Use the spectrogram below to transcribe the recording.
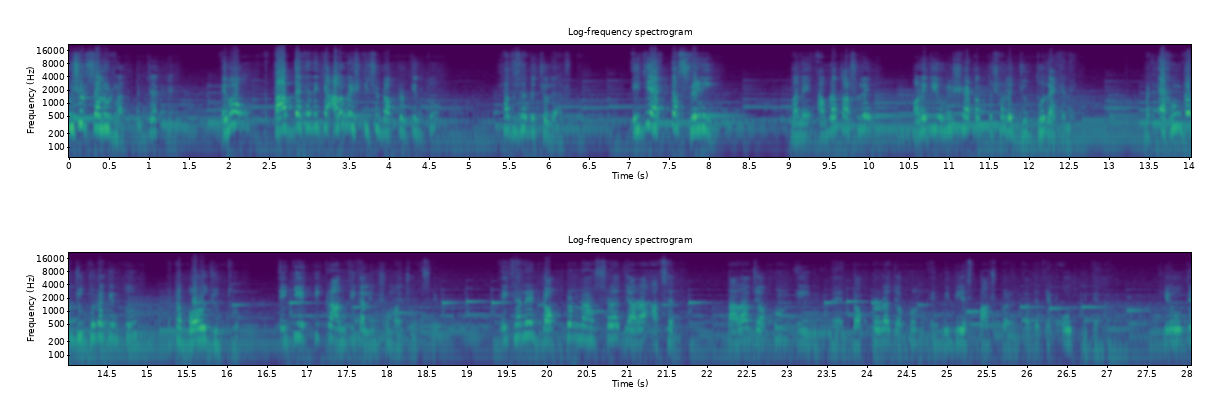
we should salute her exactly এবং তার দেখা দেখে আরও বেশ কিছু ডক্টর কিন্তু সাথে সাথে চলে আসলো। এই যে একটা শ্রেণি মানে আমরা তো আসলে অনেকেই উনিশশো একাত্তর সালের যুদ্ধ দেখে নাই। বাট এখনকার যুদ্ধটা কিন্তু একটা বড় যুদ্ধ। এটি একটি ক্রান্তিকালীন সময় চলছে। এখানে ডক্টর নার্সরা যারা আছেন তারা যখন এই ডক্টররা যখন এমবিবিএস পাশ করেন তাদেরকে একটা ওত নিতে হয়। সে ওতে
